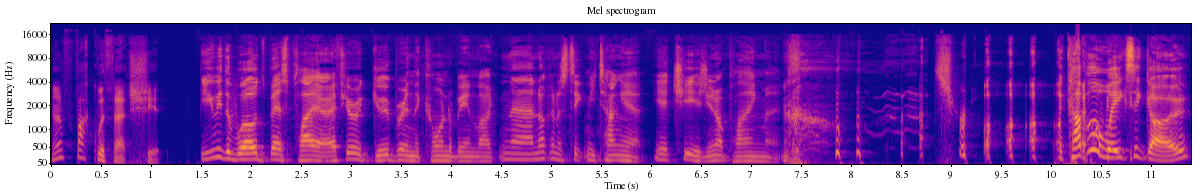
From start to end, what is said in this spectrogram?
you don't fuck with that shit. You be the world's best player if you're a goober in the corner being like, nah, not going to stick me tongue out. Yeah, cheers, you're not playing, mate. That's right. a couple of weeks ago,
